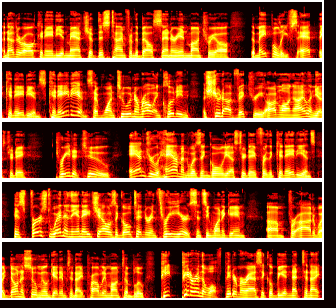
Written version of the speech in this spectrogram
Another All Canadian matchup. This time from the Bell Center in Montreal. The Maple Leafs at the Canadiens. Canadiens have won two in a row, including a shootout victory on Long Island yesterday, three to two. Andrew Hammond was in goal yesterday for the Canadiens. His first win in the NHL as a goaltender in three years since he won a game um, for Ottawa. Don't assume you'll get him tonight. Probably Mountain Pete, Peter and the Wolf. Peter Mrazek will be in net tonight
